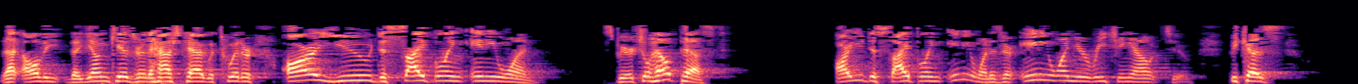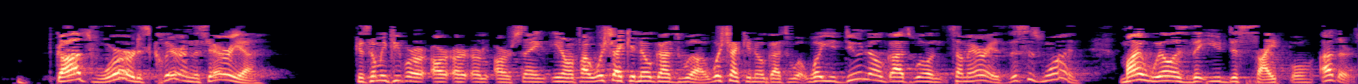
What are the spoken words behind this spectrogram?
that all the, the young kids are in the hashtag with Twitter. Are you discipling anyone? Spiritual health test. Are you discipling anyone? Is there anyone you're reaching out to? Because God's word is clear in this area. Because so many people are, are, are, are saying, you know, if I wish I could know God's will, I wish I could know God's will. Well, you do know God's will in some areas. This is one. My will is that you disciple others.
